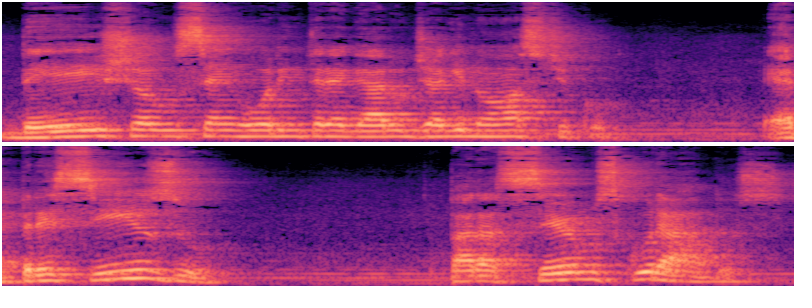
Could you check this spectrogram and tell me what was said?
Deixa o Senhor entregar o diagnóstico. É preciso, para sermos curados,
